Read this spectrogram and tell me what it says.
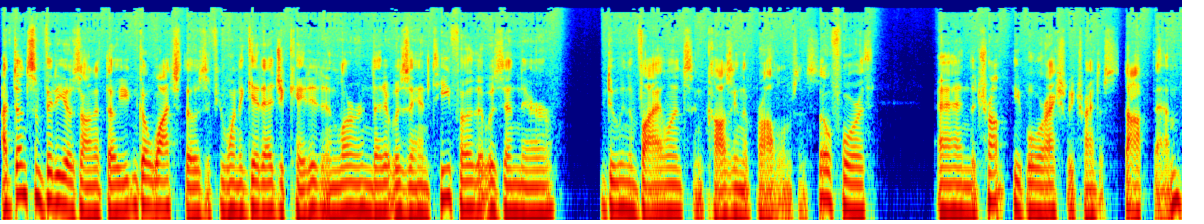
I've done some videos on it, though. You can go watch those if you want to get educated and learn that it was Antifa that was in there doing the violence and causing the problems and so forth. And the Trump people were actually trying to stop them.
